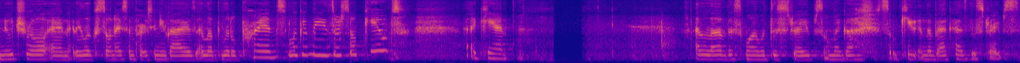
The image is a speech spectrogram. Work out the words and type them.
neutral and they look so nice in person, you guys. I love the little prints. Look at these, they're so cute. I can't. I love this one with the stripes. Oh my gosh, so cute. And the back has the stripes.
